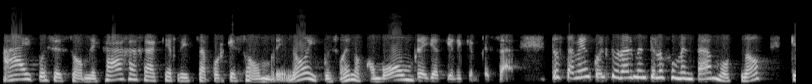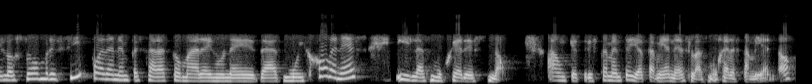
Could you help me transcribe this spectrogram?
Ay, pues es hombre, jajaja, ja, ja, qué risa porque es hombre, ¿no? Y pues bueno, como hombre ya tiene que empezar. Entonces también culturalmente lo fomentamos, ¿no? Que los hombres sí pueden empezar a tomar en una edad muy jóvenes y las mujeres no aunque tristemente ya también es las mujeres también, ¿no?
